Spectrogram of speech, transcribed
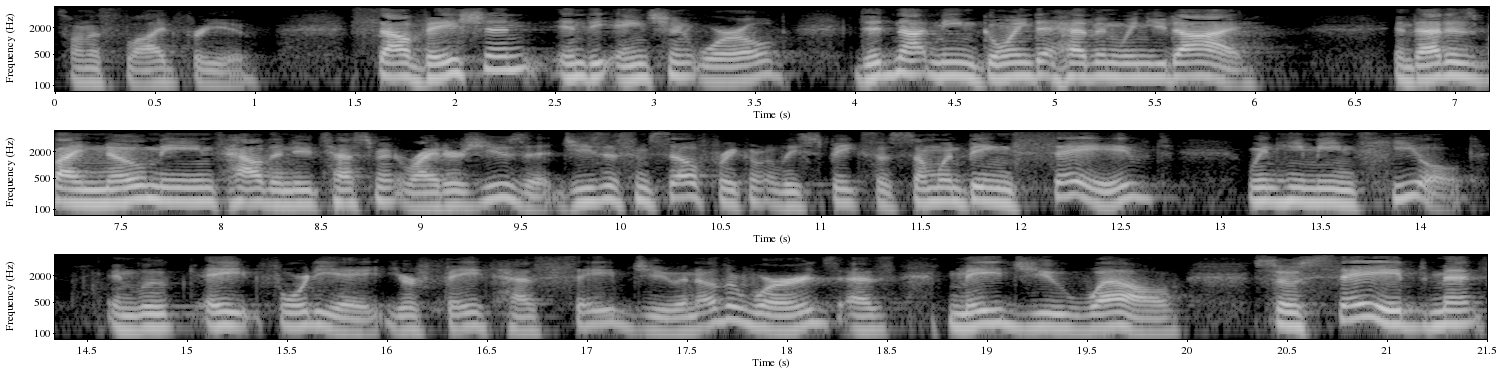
It's on a slide for you. Salvation in the ancient world did not mean going to heaven when you die. And that is by no means how the New Testament writers use it. Jesus himself frequently speaks of someone being saved when he means healed. In Luke 8:48, your faith has saved you. In other words, as made you well. So saved meant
